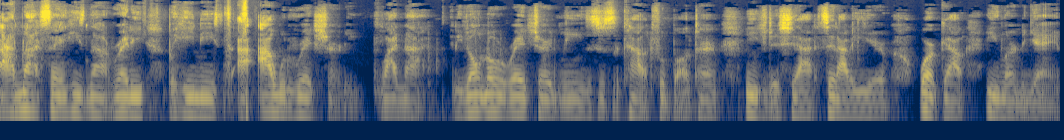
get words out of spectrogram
I'm not saying he's not ready, but he needs. To, I, I would redshirt him. Why not? And you don't know what red shirt means, it's just a college football term. It means you just sit out, sit out a year, work out, and you learn the game.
